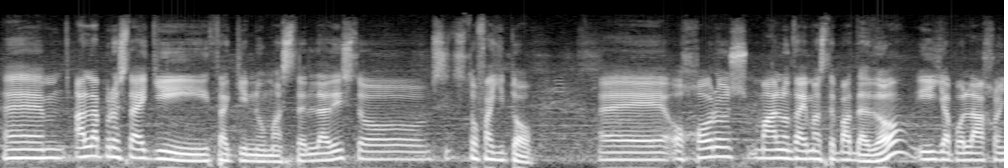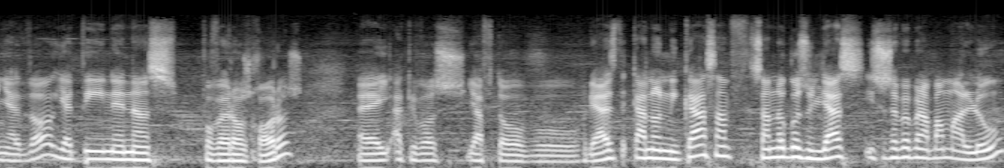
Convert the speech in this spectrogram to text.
Ε, αλλά προς τα εκεί θα κινούμαστε, δηλαδή στο, στο φαγητό. Ε, ο χώρος μάλλον θα είμαστε πάντα εδώ ή για πολλά χρόνια εδώ, γιατί είναι ένας φοβερός χώρος. Ε, Ακριβώς για αυτό που χρειάζεται. Κανονικά, σαν, σαν όγκος δουλειάς, ίσως έπρεπε να πάμε αλλού.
